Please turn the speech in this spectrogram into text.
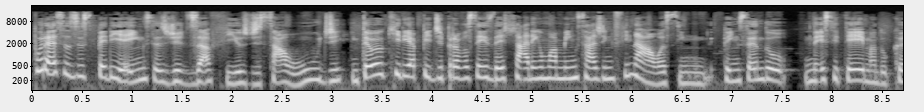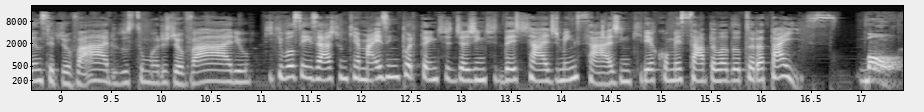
por essas experiências de desafios de saúde. Então eu queria pedir para vocês deixarem uma mensagem final, assim, pensando nesse tema do câncer de ovário, dos tumores de ovário. O que, que vocês acham que é mais importante de a gente deixar de mensagem? Queria começar pela doutora Thais. Bom,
